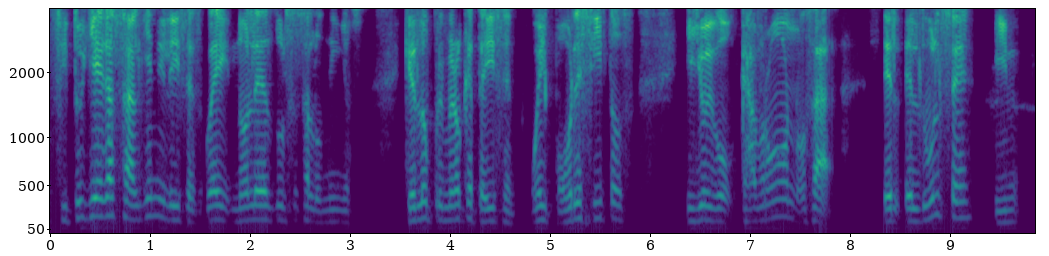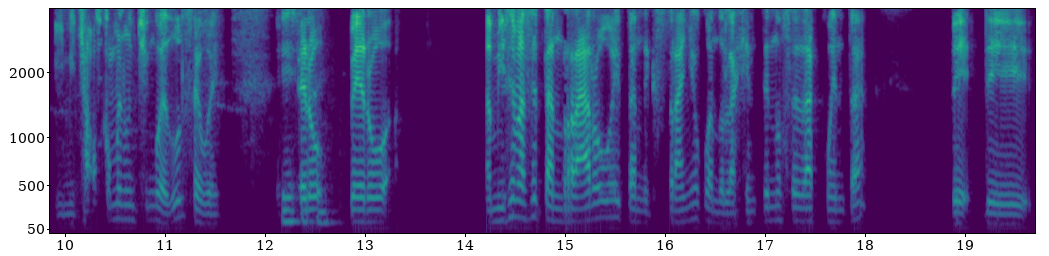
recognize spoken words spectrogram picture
si tú llegas a alguien y le dices, güey, no le des dulces a los niños, ¿qué es lo primero que te dicen? Güey, pobrecitos. Y yo digo, cabrón, o sea, el, el dulce, y, y mis chavos comen un chingo de dulce, güey. Sí, sí, Pero, sí. pero a mí se me hace tan raro, güey, tan extraño cuando la gente no se da cuenta de, de,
